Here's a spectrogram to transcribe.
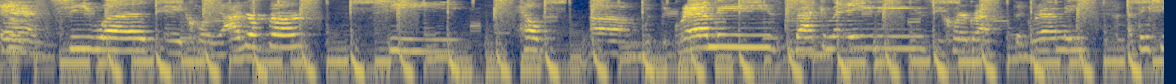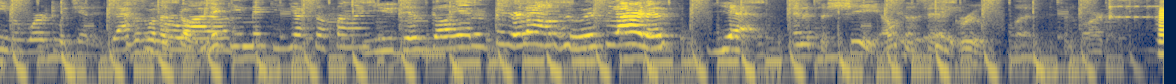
And she was a choreographer. She helped um, with the Grammys back in the 80s. She choreographed the Grammys. I think she even worked with Janet Is Jackson this one for that's a while. Mickey, Mickey, you're so fine. You just go ahead and figure it out. Who is the artist? Yes. And it's a she. I was going to say she. a group, but it's an artist. No,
